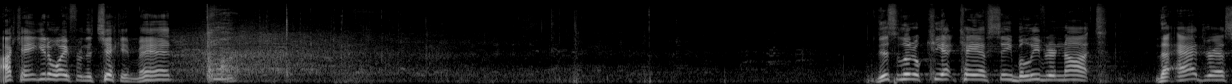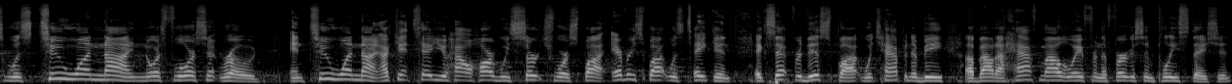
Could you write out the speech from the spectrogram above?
I can't get away from the chicken, man. This little KFC, believe it or not, the address was 219 North Florissant Road and 219. I can't tell you how hard we searched for a spot. Every spot was taken except for this spot, which happened to be about a half mile away from the Ferguson police station.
